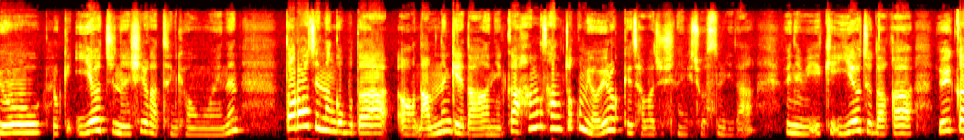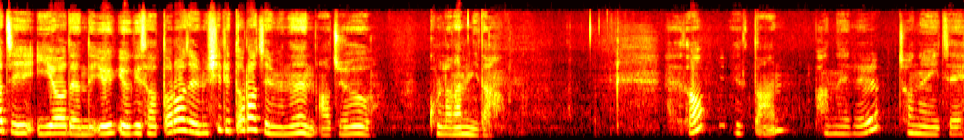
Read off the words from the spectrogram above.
요 이렇게 이어주는 실 같은 경우에는 떨어지는 것보다 어, 남는 게 나으니까 항상 조금 여유롭게 잡아주시는 게 좋습니다. 왜냐면 이렇게 이어주다가 여기까지 이어야 되는데 여, 여기서 떨어지면 실이 떨어지면은 아주 곤란합니다. 그래서 일단 바늘을 저는 이제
